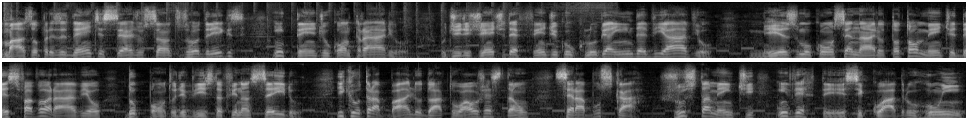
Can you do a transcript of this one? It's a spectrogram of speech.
Mas o presidente Sérgio Santos Rodrigues entende o contrário. O dirigente defende que o clube ainda é viável, mesmo com o cenário totalmente desfavorável do ponto de vista financeiro, e que o trabalho da atual gestão será buscar justamente inverter esse quadro ruim.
